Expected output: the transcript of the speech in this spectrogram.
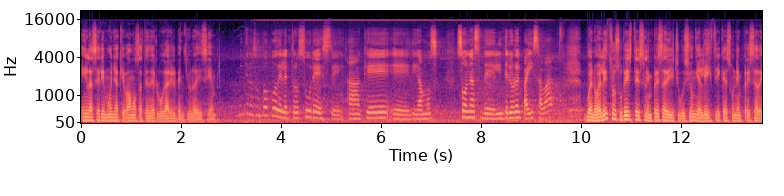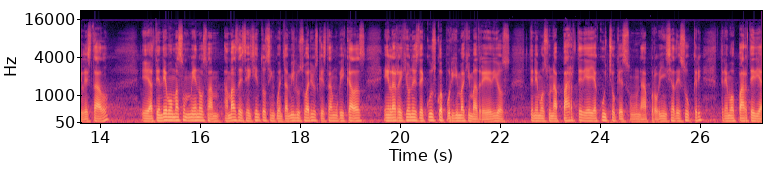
en la ceremonia que vamos a tener lugar el 21 de diciembre un poco de Electrosureste, a qué, eh, digamos, zonas del interior del país abarca. Bueno, Electrosureste es la empresa de distribución eléctrica, es una empresa del Estado. Eh, atendemos más o menos a, más de 650 mil usuarios que están ubicadas en las regiones de Cusco, Apurímac y Madre de Dios. Tenemos una parte de Ayacucho, que es una provincia de Sucre, tenemos parte de,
